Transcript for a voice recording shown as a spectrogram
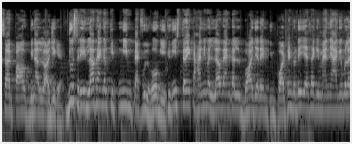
सर पाओ बिना लॉजिक है दूसरी लव एंगल कितनी इंपैक्टफुल होगी, क्योंकि इस तरह कहानी में लव एंगल बहुत ज़्यादा इंपॉर्टेंट होती है। जैसा कि मैंने आगे बोला,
